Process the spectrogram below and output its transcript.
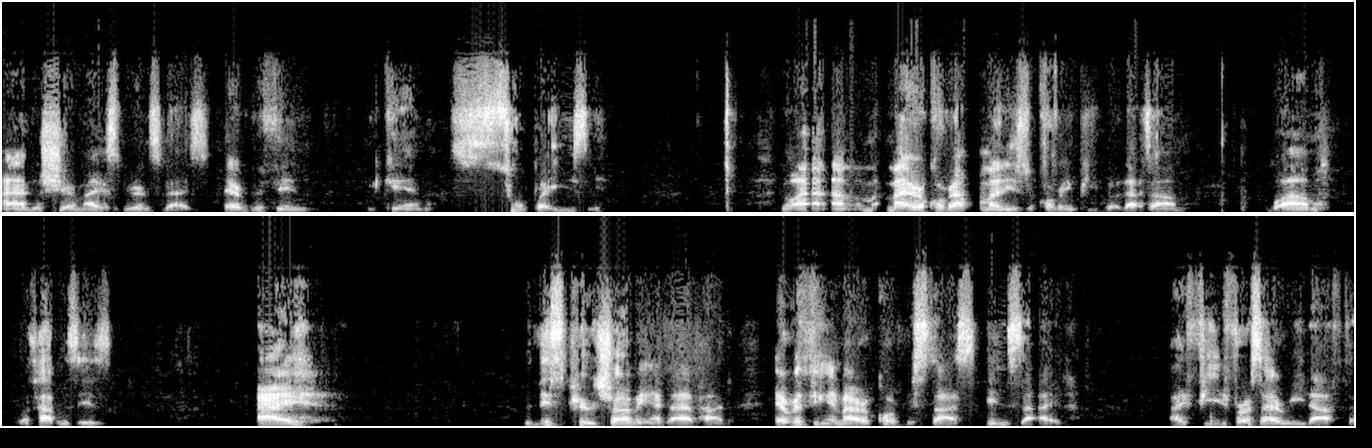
And I'm just sharing my experience, guys. Everything became super easy. No, I, I, my recovery, I'm one these recovering people that um, um, what happens is I, with this spiritual awakening that I've had, everything in my recovery starts inside. I feel first, I read after.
